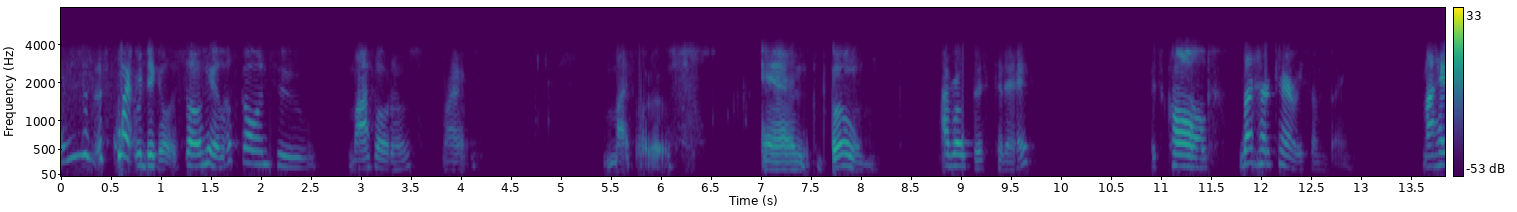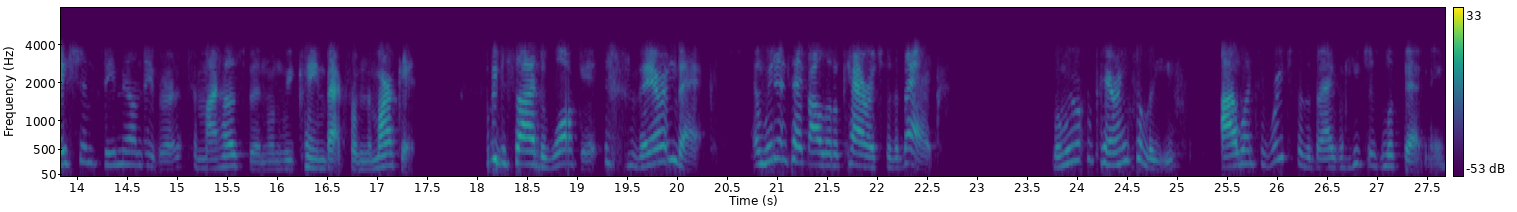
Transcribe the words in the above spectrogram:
It's just it's quite ridiculous. So here, let's go into my photos, right? My photos. And boom. I wrote this today. It's called Let Her Carry Something. My Haitian female neighbor to my husband when we came back from the market. We decided to walk it there and back, and we didn't take our little carriage for the bags. When we were preparing to leave, I went to reach for the bag, and he just looked at me.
